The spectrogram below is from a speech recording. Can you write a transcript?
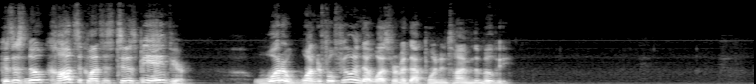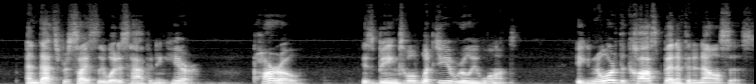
because there's no consequences to his behavior. What a wonderful feeling that was for him at that point in time in the movie. And that's precisely what is happening here. Paro is being told, What do you really want? Ignore the cost benefit analysis.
